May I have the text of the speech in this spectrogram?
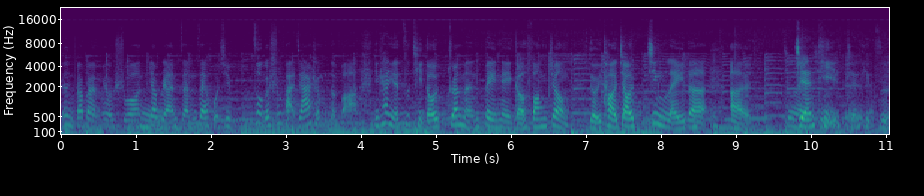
那你爸爸有没有说，要不然咱们再回去做个书法家什么的吧？你看你的字体都专门背那个方正，有一套叫静雷的呃简体简体字。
